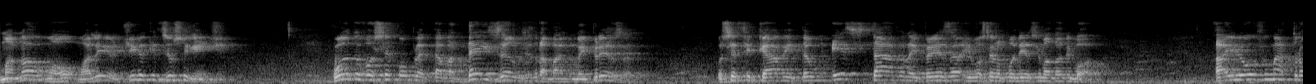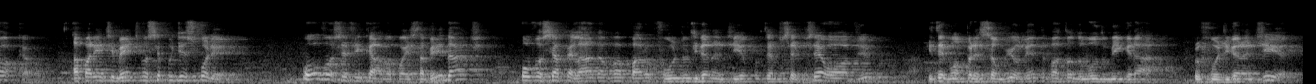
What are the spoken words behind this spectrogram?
uma, nova, uma, lei antiga que dizia o seguinte: quando você completava 10 anos de trabalho numa empresa, você ficava então estável na empresa e você não podia ser mandado embora. Aí houve uma troca. Aparentemente você podia escolher. Ou você ficava com a estabilidade, ou você apelava para o fundo de garantia por tempo de serviço. É óbvio que teve uma pressão violenta para todo mundo migrar para o fundo de garantia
